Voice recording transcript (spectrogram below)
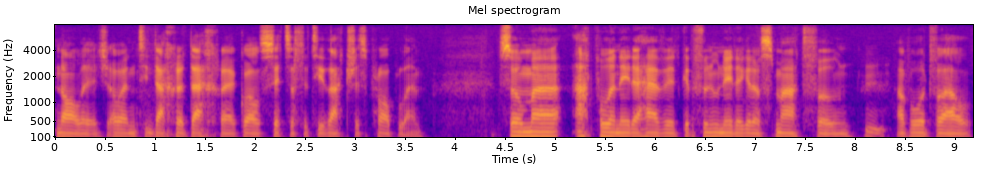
knowledge, a wedyn ti'n dechrau dechrau gweld sut allai ti ddatrys problem. So mae Apple yn neud e hefyd, gyda nhw'n neud e gyda'r smartphone, hmm. a bod fel,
